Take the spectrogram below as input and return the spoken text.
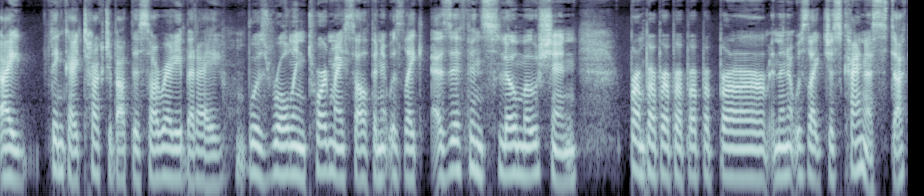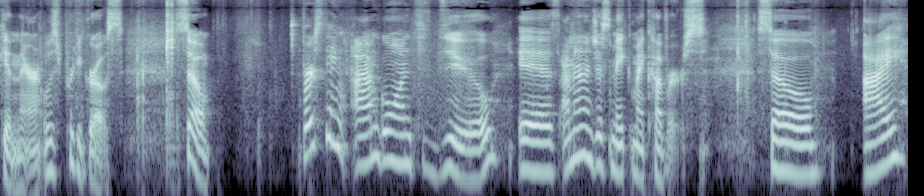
I think I talked about this already, but I was rolling toward myself and it was like as if in slow motion, Brum, brum, brum, and then it was like just kind of stuck in there. It was pretty gross. So first thing I'm going to do is I'm going to just make my covers. So I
